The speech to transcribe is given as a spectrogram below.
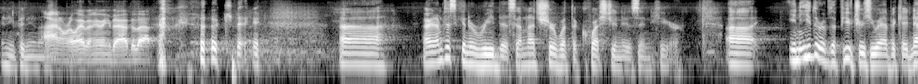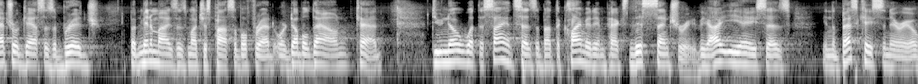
Any opinion on that? I don't really have anything to add to that. that? Okay. Uh, All right, I'm just going to read this. I'm not sure what the question is in here. Uh, In either of the futures you advocate, natural gas as a bridge, but minimize as much as possible, Fred, or double down, Ted, do you know what the science says about the climate impacts this century? The IEA says, in the best case scenario,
